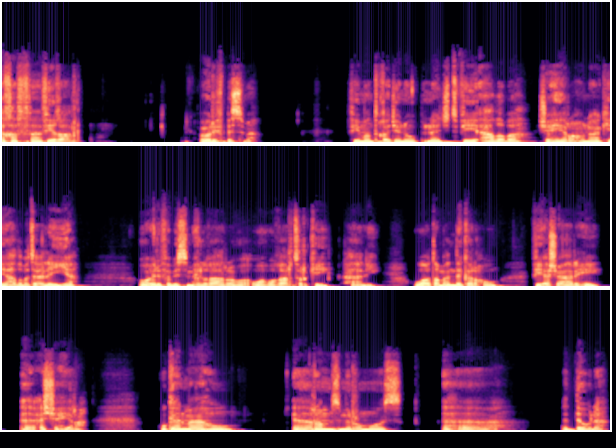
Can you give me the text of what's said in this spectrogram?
تخفى في غار. عرف باسمه. في منطقة جنوب نجد في هضبة شهيرة هناك هي هضبة علية وعرف باسمه الغار وهو غار تركي حالي. وطبعا ذكره في أشعاره آه، الشهيرة. وكان معه آه، رمز من رموز آه، الدولة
